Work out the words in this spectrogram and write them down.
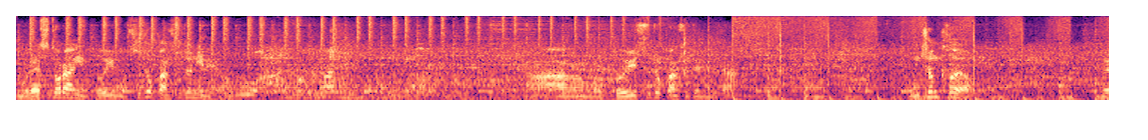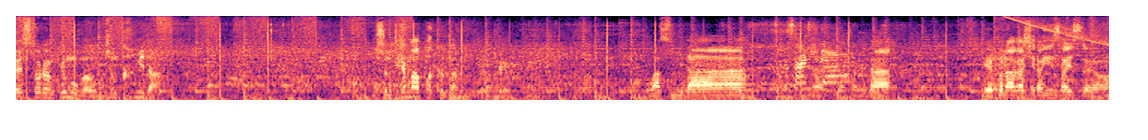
뭐 레스토랑이 거의 뭐 수족관 수준이네요. 아, 뭐 거의 수족관 수준입니다. 엄청 커요. 레스토랑 규모가 엄청 큽니다. 무슨 테마파크 가는 것 같아요. 고맙습니다. 감사합니다. 감사합니다. 예쁜 아가씨랑 인사했어요.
